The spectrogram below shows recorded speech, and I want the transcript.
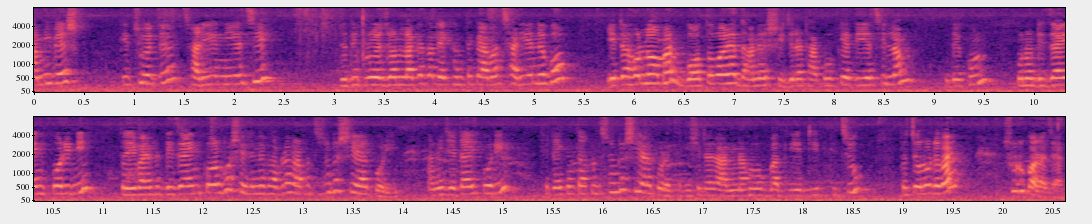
আমি বেশ কিছু এতে ছাড়িয়ে নিয়েছি। যদি প্রয়োজন লাগে তাহলে এখান থেকে আবার ছাড়িয়ে নেব। এটা হলো আমার গতবারে ধানের যেটা ঠাকুরকে দিয়েছিলাম। দেখুন, কোনো ডিজাইন করিনি, তো এবার একটা ডিজাইন করব সেই জন্য ভাবলাম আপনাদের সঙ্গে শেয়ার করি। আমি যেটাই করি, সেটাই কিন্তু আপনাদের সঙ্গে শেয়ার করে থাকি, সেটা রান্না হোক বা ক্রিয়েটিভ কিছু। তো চলুন এবার শুরু করা যাক।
